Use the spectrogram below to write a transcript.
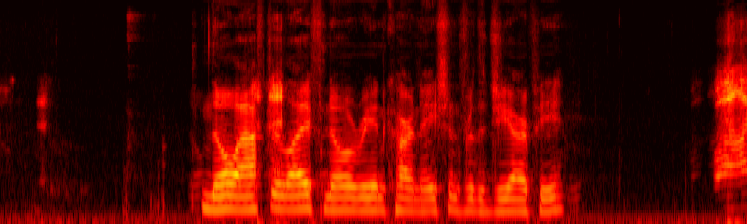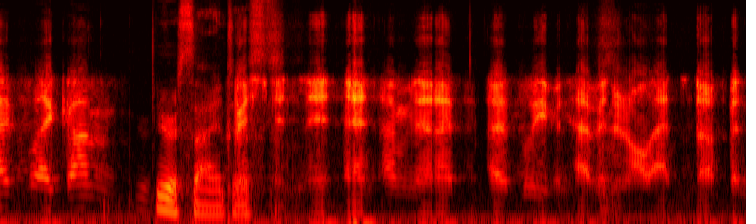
is. is no afterlife, no reincarnation for the GRP. well, I like I'm You're a scientist. Christian, and I mean, I, I believe in heaven and all that stuff, and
